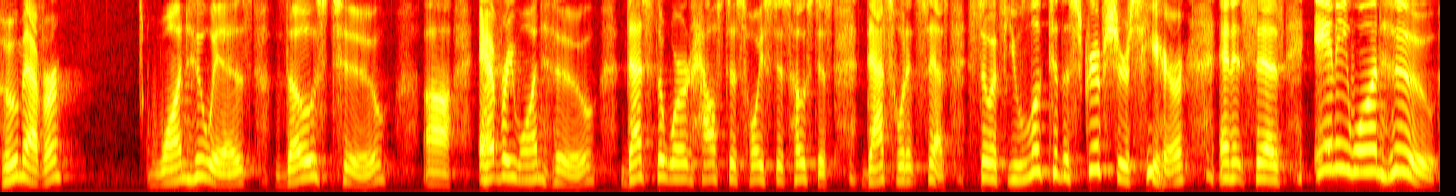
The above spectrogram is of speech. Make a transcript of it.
whomever, one who is, those two, uh, everyone who. That's the word hostis, hostis, hostess. That's what it says. So if you look to the scriptures here and it says, anyone who,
